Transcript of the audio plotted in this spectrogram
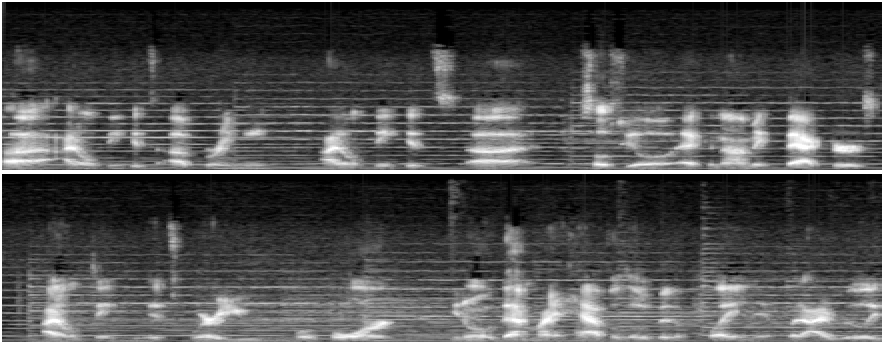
uh, I don't think it's upbringing. I don't think it's uh, socioeconomic factors. I don't think it's where you were born. You know that might have a little bit of play in it, but I really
